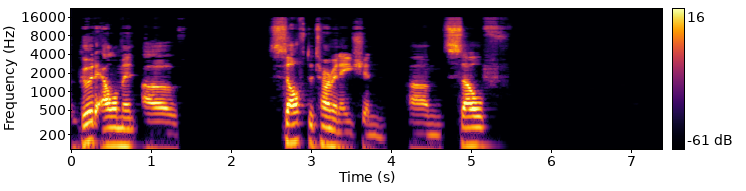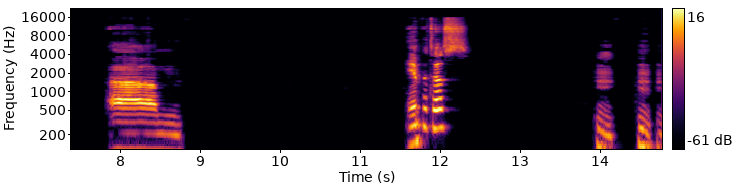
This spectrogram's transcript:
a good element of self determination, um, self, um, impetus. Hmm. Hmm. Hmm.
